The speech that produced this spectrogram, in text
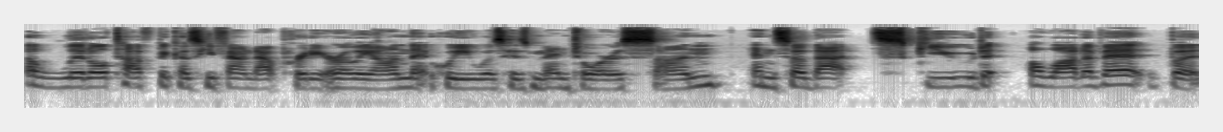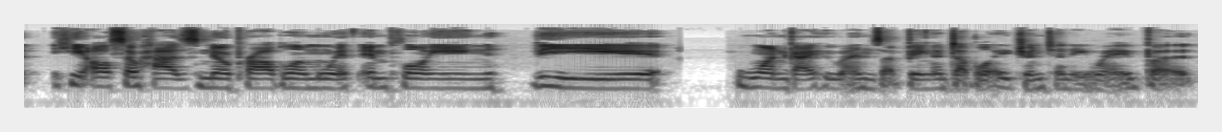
a little tough because he found out pretty early on that Hui was his mentor's son. And so that skewed a lot of it, but he also has no problem with employing the one guy who ends up being a double agent anyway, but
